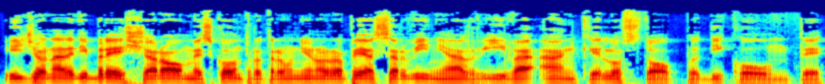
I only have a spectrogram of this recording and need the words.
Il giornale di Brescia, Roma, scontro tra Unione Europea e Salvini, arriva anche lo stop di Conte.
